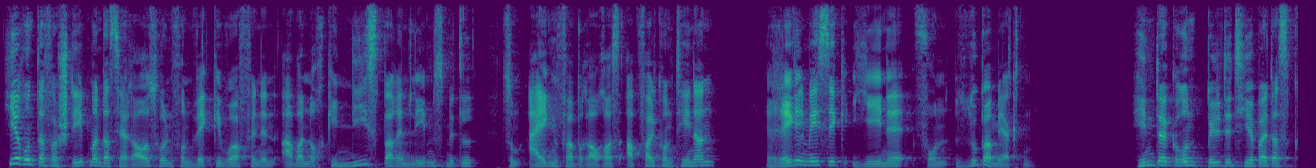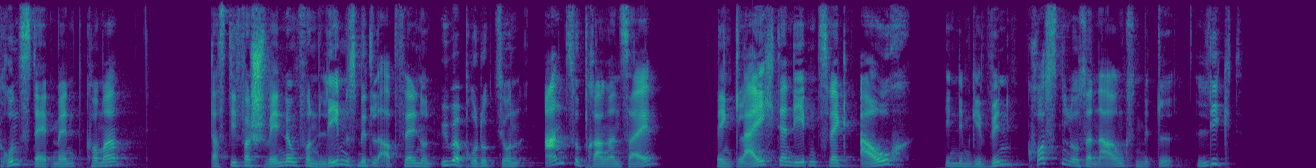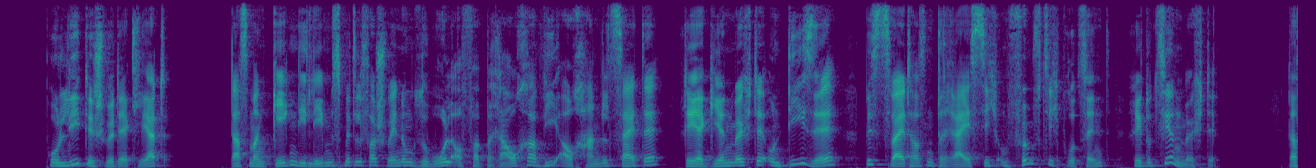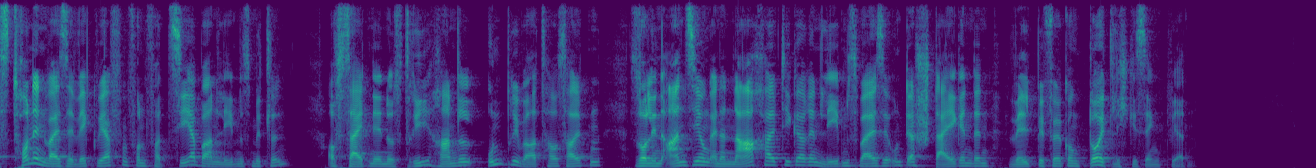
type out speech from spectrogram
Hierunter versteht man das Herausholen von weggeworfenen, aber noch genießbaren Lebensmitteln zum Eigenverbrauch aus Abfallcontainern, regelmäßig jene von Supermärkten. Hintergrund bildet hierbei das Grundstatement, dass die Verschwendung von Lebensmittelabfällen und Überproduktion anzuprangern sei, wenngleich der Nebenzweck auch in dem Gewinn kostenloser Nahrungsmittel liegt. Politisch wird erklärt, dass man gegen die Lebensmittelverschwendung sowohl auf Verbraucher- wie auch Handelsseite reagieren möchte und diese bis 2030 um 50 Prozent reduzieren möchte. Das tonnenweise Wegwerfen von verzehrbaren Lebensmitteln auf Seiten der Industrie, Handel und Privathaushalten soll in Ansehung einer nachhaltigeren Lebensweise und der steigenden Weltbevölkerung deutlich gesenkt werden.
